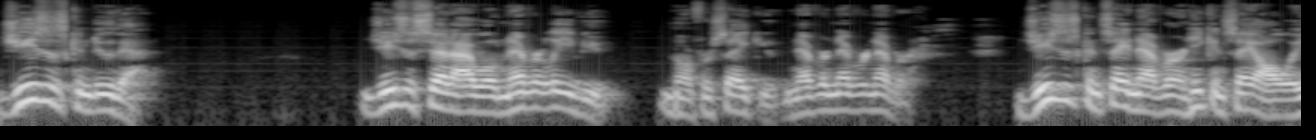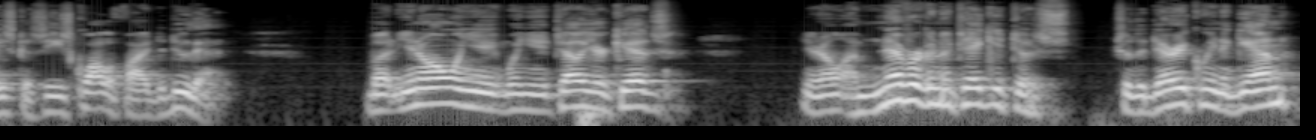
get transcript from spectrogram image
Jesus can do that. Jesus said, I will never leave you nor forsake you. Never, never, never. Jesus can say never and he can say always because he's qualified to do that. But you know, when you, when you tell your kids, you know, I'm never going to take you to, to the Dairy Queen again,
